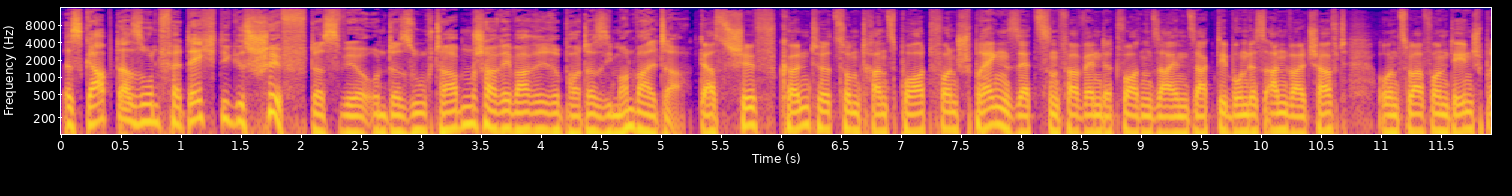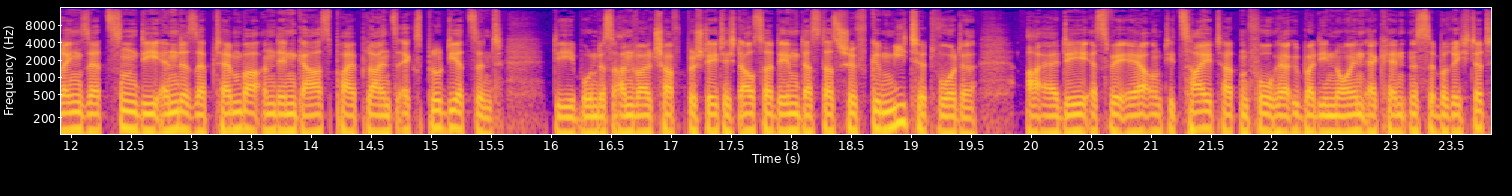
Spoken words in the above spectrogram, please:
es gab da so ein verdächtiges Schiff, das wir untersucht haben. Charivari-Reporter Simon Walter. Das Schiff könnte zum Transport von Sprengsätzen verwendet worden sein sagt die Bundesanwaltschaft, und zwar von den Sprengsätzen, die Ende September an den Gaspipelines explodiert sind. Die Bundesanwaltschaft bestätigt außerdem, dass das Schiff gemietet wurde. ARD, SWR und die Zeit hatten vorher über die neuen Erkenntnisse berichtet.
